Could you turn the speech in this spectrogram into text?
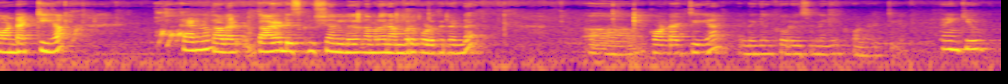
കോണ്ടാക്ട് ചെയ്യാം. കാരണം താഴെ ഡിസ്ക്രിപ്ഷനിൽ നമ്മളെ നമ്പർ കൊടുത്തിട്ടുണ്ട്. കോൺടാക്ട് ചെയ്യാം. എന്തെങ്കിലും ക്വറീസ് ഉണ്ടെങ്കിൽ കോണ്ടാക്ട് ചെയ്യാം. താങ്ക്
